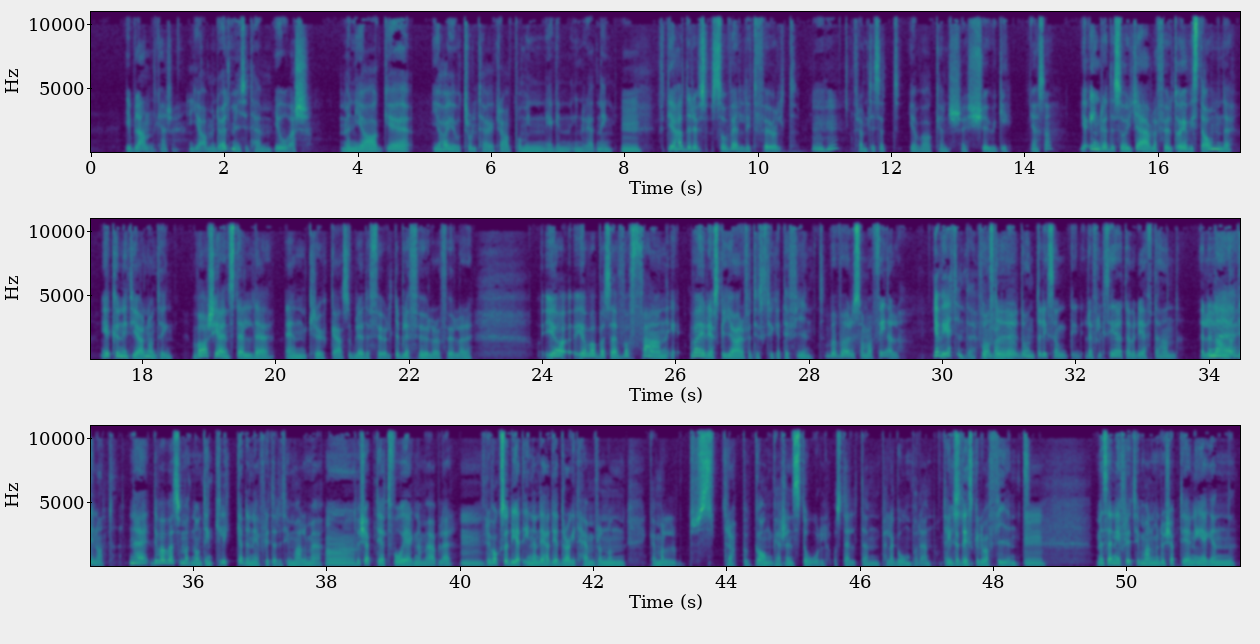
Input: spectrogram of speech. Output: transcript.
Ibland kanske. Ja, men du har ett mysigt hem. Jo, vars. Men jag, eh, jag har ju otroligt höga krav på min egen inredning. Mm. För jag hade det så väldigt fult. Mhm. Fram tills att jag var kanske 20. Jaså? Jag inredde så jävla fult och jag visste om det. Jag kunde inte göra någonting. Vars jag än ställde en kruka så blev det fult. Det blev fulare och fulare. Jag, jag var bara så här, vad fan, är- vad är det jag ska göra för att jag ska tycka att det är fint? Vad var det som var fel? Jag vet inte Du har inte, du har inte liksom reflekterat över det i efterhand? Eller Nej. landat i något? Nej, det var bara som att någonting klickade när jag flyttade till Malmö. Mm. Då köpte jag två egna möbler. Mm. För det var också det att innan det hade jag dragit hem från någon gammal trappuppgång, kanske en stol och ställt en pelargon på den. Och tänkte att det. skulle vara fint. Mm. Men sen när jag flyttade till Malmö då köpte jag en egen,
